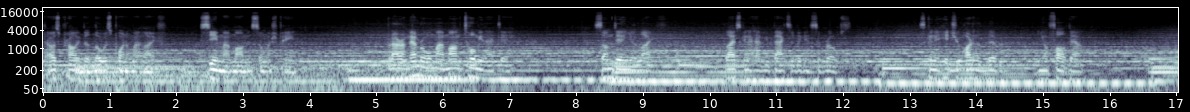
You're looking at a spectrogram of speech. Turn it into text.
That was probably the lowest point of my life, seeing my mom in so much pain. But I remember what my mom told me that day. Someday in your life, life's gonna have you backed up against the ropes. It's gonna hit you hard in the liver, and you'll fall down.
